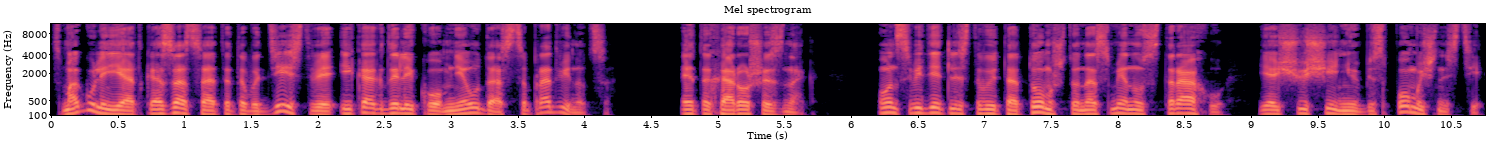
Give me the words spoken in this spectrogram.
Смогу ли я отказаться от этого действия и как далеко мне удастся продвинуться? Это хороший знак. Он свидетельствует о том, что на смену страху и ощущению беспомощности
